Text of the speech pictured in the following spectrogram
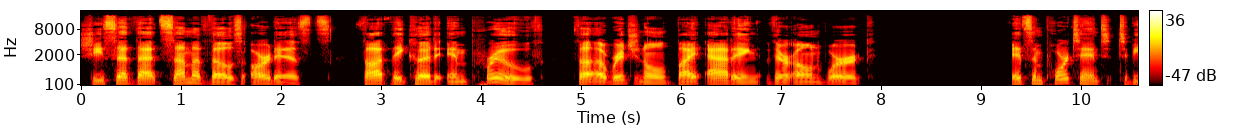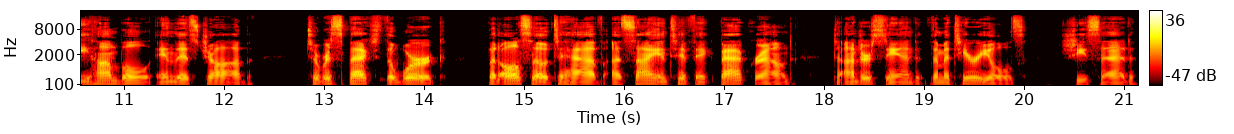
She said that some of those artists thought they could improve the original by adding their own work. It's important to be humble in this job, to respect the work, but also to have a scientific background to understand the materials, she said.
